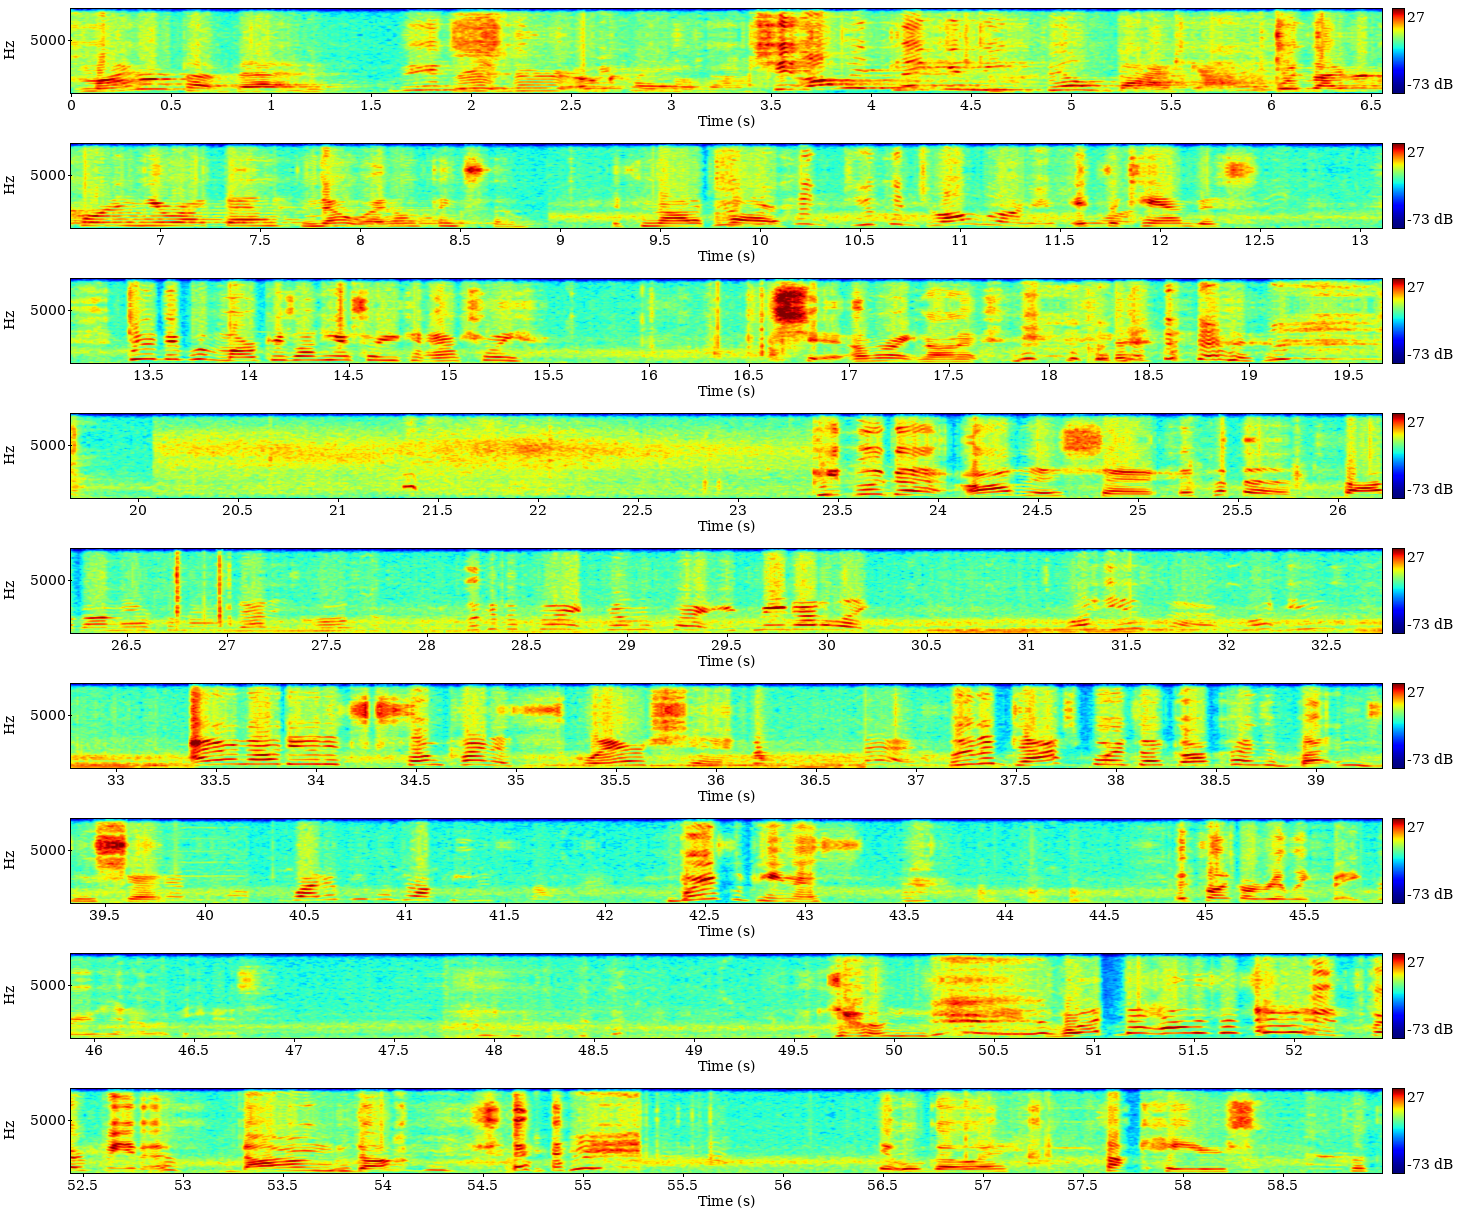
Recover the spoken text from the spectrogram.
Mine aren't that bad. Bitch. They're, they're okay. She always making me feel bad, guys. Was I recording you right then? No, I don't think so. It's not a car. You could, you could draw on it It's a canvas. Dude, they put markers on here so you can actually... Shit, I'm writing on it. People got all this shit. They put the frog on there for me? That is awesome. Look at the side, film the side. It's made out of like... What is that? What is that? I don't know, dude. It's some kind of square shit. Look at the dashboard's like all kinds of buttons and shit. Why do people draw penises on there? Where's the penis? it's like a really fake version of a penis. Dong. What the hell is this? it's for penis. Dong. Dong. it will go away. Fuck haters. Look.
